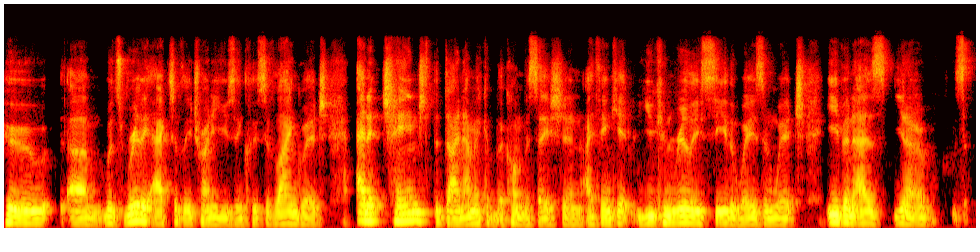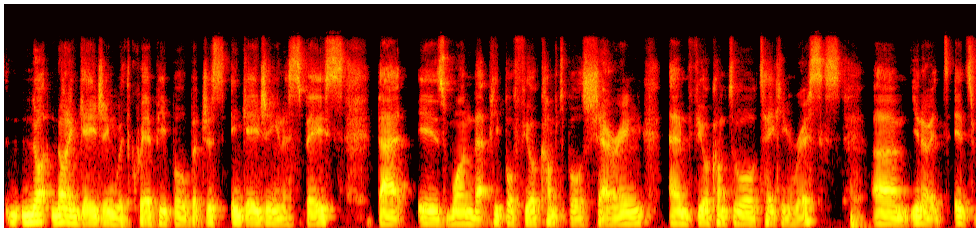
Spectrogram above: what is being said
who um, was really actively trying to use inclusive language and it changed the dynamic of the conversation. I think it you can really see the ways in which even as you know not not engaging with queer people but just engaging in a space that is one that people feel comfortable sharing and feel comfortable taking risks. Um, you know it's it's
